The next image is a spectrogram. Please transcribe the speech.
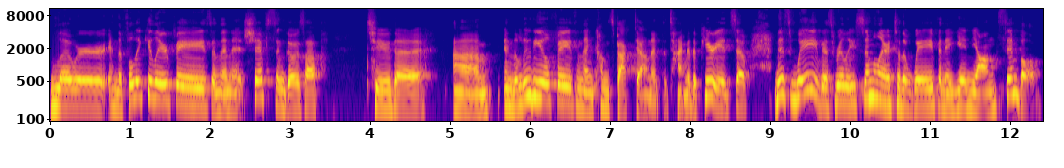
lower in the follicular phase, and then it shifts and goes up to the um, in the luteal phase and then comes back down at the time of the period. So this wave is really similar to the wave in a yin yang symbol.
